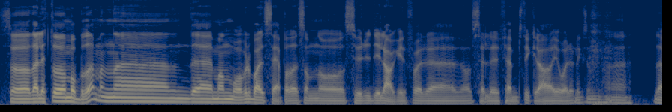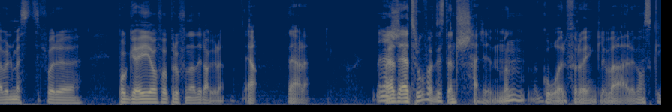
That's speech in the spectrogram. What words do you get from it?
Så det er lett å mobbe det, men uh, det, man må vel bare se på det som noe surr de lager for uh, og selger fem stykker av i året, liksom. Det er vel mest for på gøy og for proffene de lager det. Det er det. Men Jeg, jeg, tror faktisk den skjermen går for å egentlig være ganske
